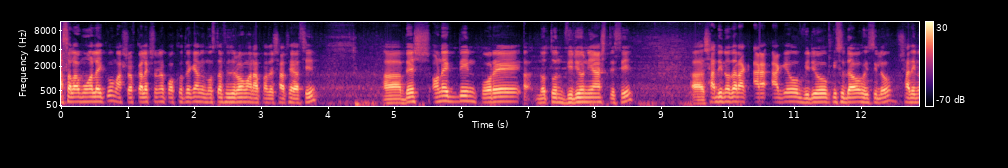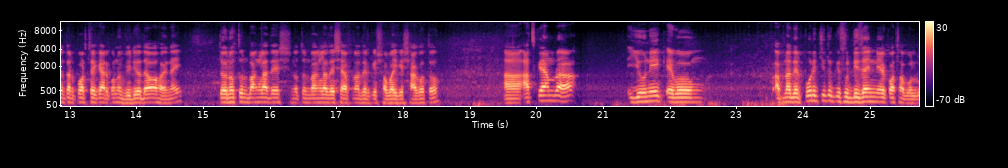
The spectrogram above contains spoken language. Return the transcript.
আসসালামু আলাইকুম, আশরাফ কালেকশনের পক্ষ থেকে আমি মোস্তাফিজুর রহমান আপনাদের সাথে আছি। বেশ অনেক দিন পরে নতুন ভিডিও নিয়ে আসতেছি। স্বাধীনতার আগেও ভিডিও কিছু দেওয়া হয়েছিল। স্বাধীনতার পর থেকে আর কোনো ভিডিও দেওয়া হয় নাই। তো নতুন বাংলাদেশ, নতুন বাংলাদেশে আপনাদেরকে সবাইকে স্বাগত। আজকে আমরা ইউনিক এবং আপনাদের পরিচিত কিছু ডিজাইন নিয়ে কথা বলব।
